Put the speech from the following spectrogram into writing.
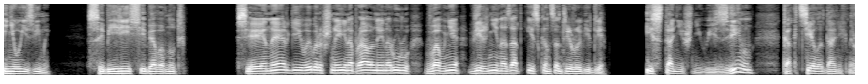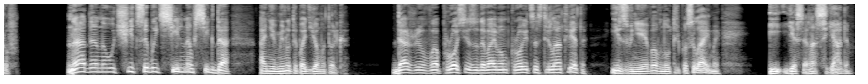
и неуязвимой, собери себя вовнутрь. Все энергии, выброшенные и направленные наружу, вовне верни назад и сконцентрируй в ядре. И станешь неуязвимым, как тело дальних миров. Надо научиться быть сильным всегда, а не в минуты подъема только. Даже в вопросе, задаваемом, кроется стрела ответа, извне вовнутрь посылаемая, и если она с ядом.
